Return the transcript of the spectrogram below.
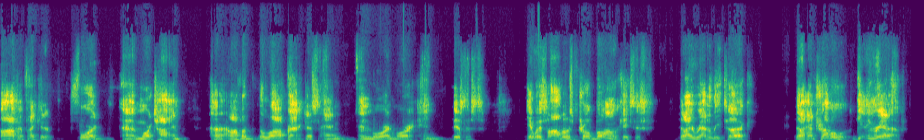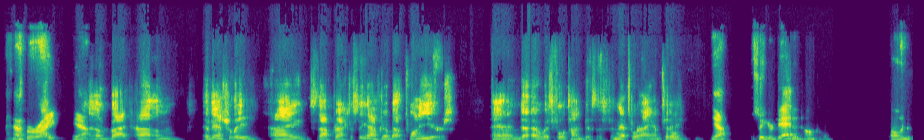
off if I could afford uh, more time uh, off of the law practice and and more and more in business. It was all those pro bono cases that I readily took that I had trouble getting rid of. right. Yeah. Um, but um, eventually, I stopped practicing after about 20 years and uh, was full time business. And that's where I am today. Yeah. So your dad and uncle owned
